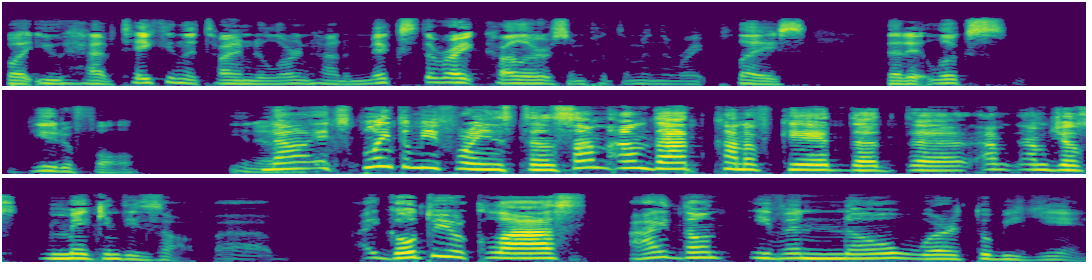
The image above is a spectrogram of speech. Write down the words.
But you have taken the time to learn how to mix the right colors and put them in the right place, that it looks beautiful. You know. Now, explain to me, for instance, I'm, I'm that kind of kid that uh, I'm, I'm just making this up. Uh, I go to your class, I don't even know where to begin.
